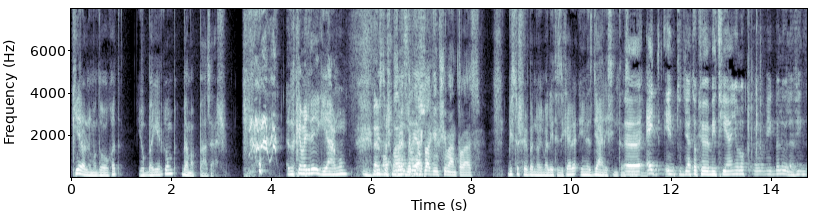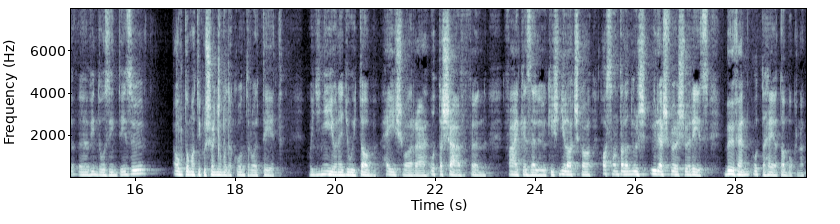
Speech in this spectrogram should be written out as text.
kijelölöm a dolgokat, jobb egérgomb, bemappázás. Ez nekem egy régi álmom. Biztos már, Szerintem ilyen plugin simán találsz. biztos vagyok benne, hogy már létezik erre. Én ezt gyári szinten Ö, egy, én tudjátok, mit hiányolok még belőle? Windows intéző, automatikusan nyomod a Ctrl-T-t, hogy nyíljon egy új tab, hely is van rá, ott a sáv fönn, fájkezelő, kis nyilacska, haszontalan üres felső rész, bőven ott a hely a taboknak.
